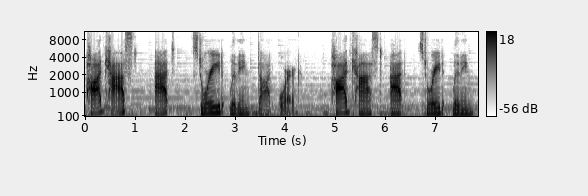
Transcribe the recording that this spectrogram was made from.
podcast at storiedliving.org. Podcast at storiedliving.org.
